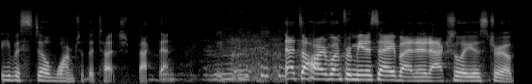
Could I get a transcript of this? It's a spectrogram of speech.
he was still warm to the touch back then. That's a hard one for me to say, but it actually is true.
